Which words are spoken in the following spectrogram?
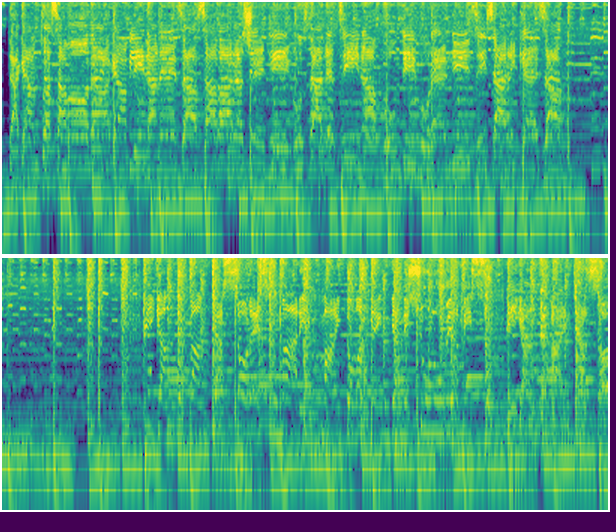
Da ganto a Samoda, gampi danesa, savarascetti, gusta derzina, punti purendi, si sa ricchezza. Picante pante a sole su mari, mai domandendi a nessuno permesso. Picante pante a sole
